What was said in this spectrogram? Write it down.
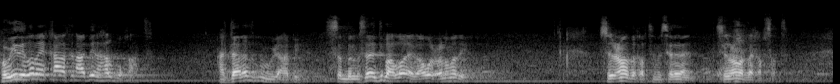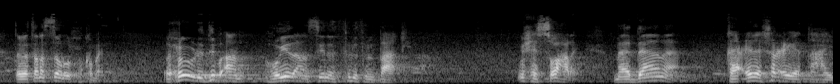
Hooyadii labay qaadatan aabina hal buu qaata cadaalad buu yidhi aabi masalada dib ha loo eego aw culamadii sayd cumar bay qabtay masaladan sayd cumar bay qabsatay. Dabeetana sidan uu xukumay. Wuxuu yidhi dib aan hooyada aan siina ulu lbaaqi wixii soo haray maadaama qaacida sharciga tahay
